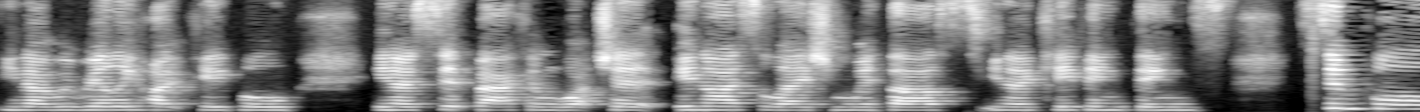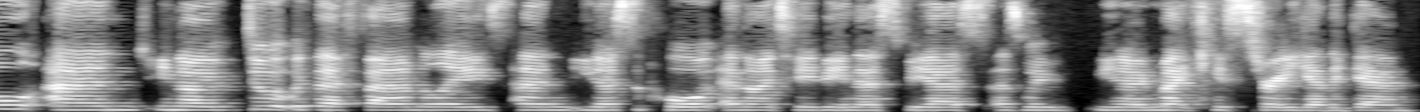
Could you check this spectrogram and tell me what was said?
you know we really hope people you know sit back and watch it in isolation with us. You know, keeping things simple and you know do it with their families and you know support NITV and SBS as we you know make history yet again.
